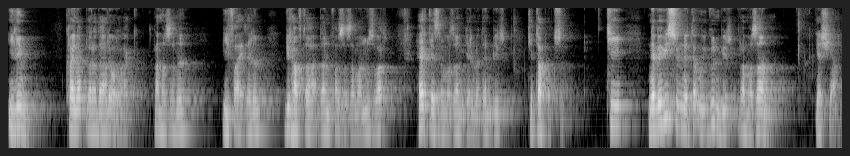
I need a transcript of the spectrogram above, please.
ilim kaynaklara dayalı olarak Ramazan'ı ifa edelim. Bir haftadan fazla zamanımız var herkes Ramazan gelmeden bir kitap okusun. Ki nebevi sünnete uygun bir Ramazan yaşayalım.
